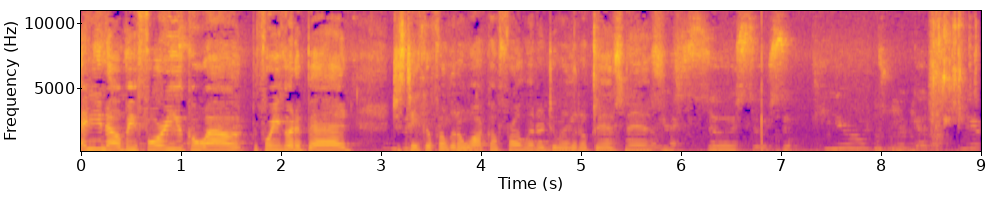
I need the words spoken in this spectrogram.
And you know, before you go out, before you go to bed, just take her for a little walk out front. Let her do a little business. You're so, so, so cute. Look at you.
